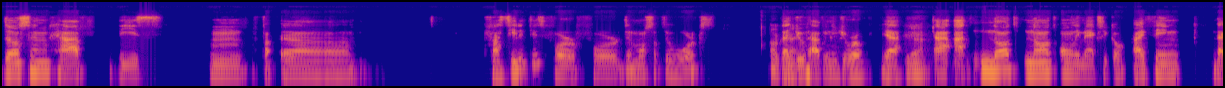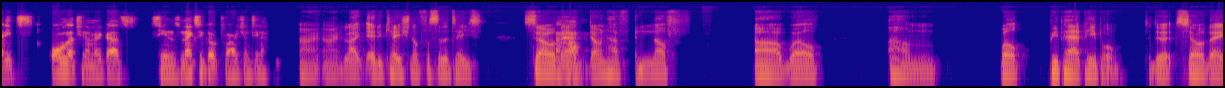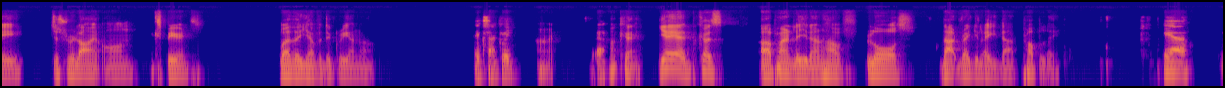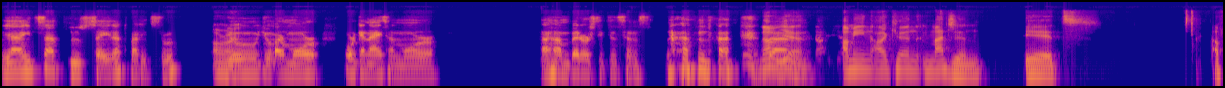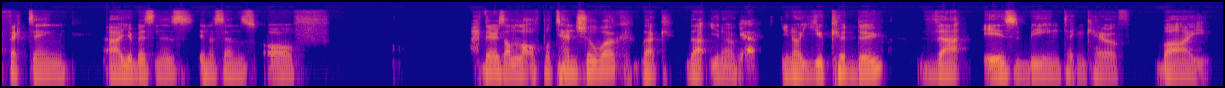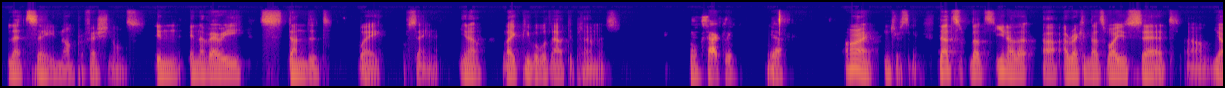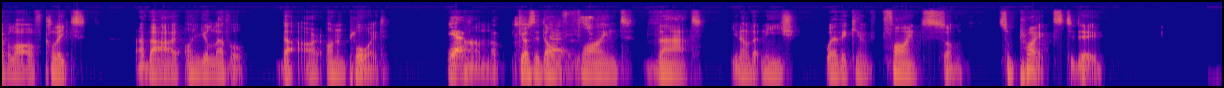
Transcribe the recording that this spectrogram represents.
doesn't have these um, uh, facilities for for the most of the works Okay. that you have in Europe. Yeah, yeah. uh, uh, not not only Mexico. I think that it's all Latin America, since Mexico to Argentina. All right, all right. Like educational facilities. So they Uh-huh. don't have enough uh well um well prepared people to do it. So they just rely on experience, whether you have a degree or not. Exactly. All right. Yeah. Okay. Yeah, yeah, because uh, apparently you don't have laws that regulate that properly. Yeah, yeah. It's sad to say that, but it's true. All right. You you are more organized and more um, better citizens. than, No, than- yeah. I mean, I can imagine it affecting uh, your business in a sense of there's a lot of potential work that that you know Yeah. you know you could do that is being taken care of by let's say non-professionals in in a very standard way of saying it you know like people without diplomas Exactly. Yeah. All right, interesting. That's that's you know that uh, I reckon that's why you said um, you have a lot of colleagues uh, that are on your level that are unemployed Yeah. um, because they don't Yeah, find that you know that niche where they can find some some projects to do.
